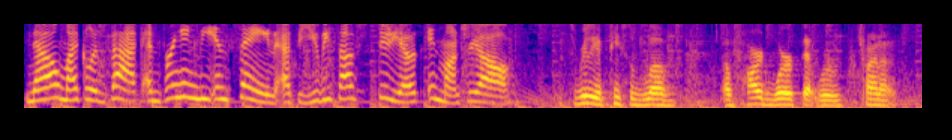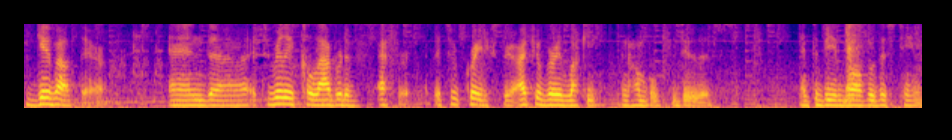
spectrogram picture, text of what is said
Now Michael is back and bringing the insane at the Ubisoft studios in Montreal. It's really a piece of love, of hard work that we're trying to give out there. And uh, it's really a collaborative effort. It's a great experience. I feel very lucky and humbled to do this and to be involved with this team.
